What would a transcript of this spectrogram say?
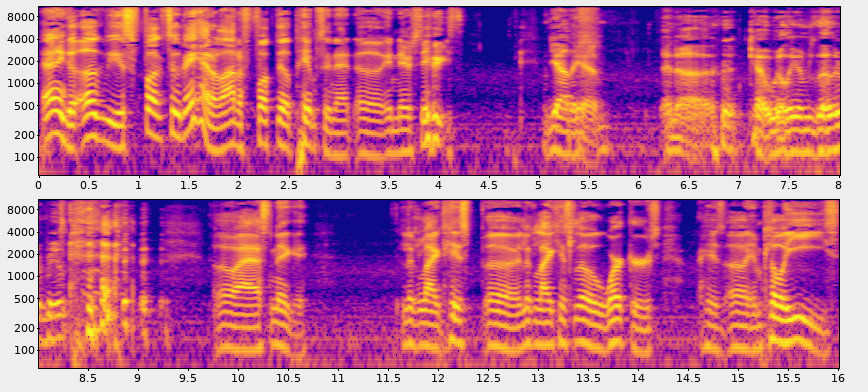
That nigga ugly as fuck too. They had a lot of fucked up pimps in that uh in their series. Yeah, they have. And uh, Katt Williams, the other pimp. Oh ass nigga. Look like his uh look like his little workers, his uh employees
